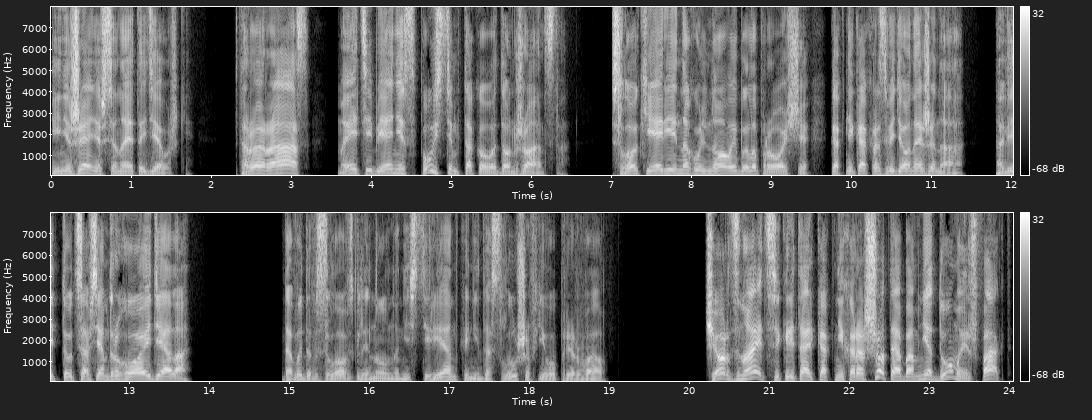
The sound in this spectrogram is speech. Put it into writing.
и не женишься на этой девушке. Второй раз мы тебе не спустим такого донжуанства. С Лукерьей Нагульновой было проще, как-никак разведенная жена. А ведь тут совсем другое дело. Давыдов зло взглянул на Нестеренко, не дослушав его, прервал. «Черт знает, секретарь, как нехорошо ты обо мне думаешь, факт.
